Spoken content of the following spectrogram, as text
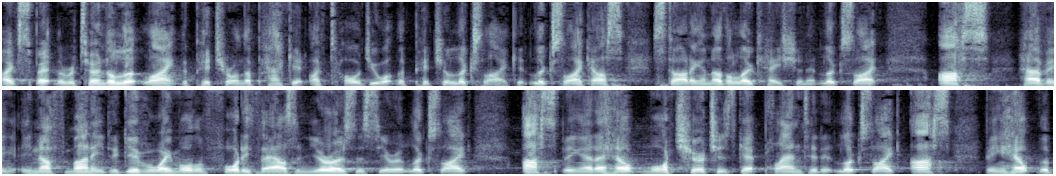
I expect the return to look like the picture on the packet. I've told you what the picture looks like. It looks like us starting another location. It looks like us having enough money to give away more than 40,000 euros this year. It looks like us being able to help more churches get planted. It looks like us being help the,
